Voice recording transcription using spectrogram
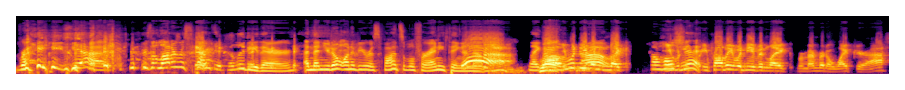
right? Yeah. There's a lot of responsibility there, and then you don't want to be responsible for anything in that. moment. Like, Well- oh, you wouldn't no, even like. The You, whole wouldn't, shit. you probably wouldn't even like remember to wipe your ass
